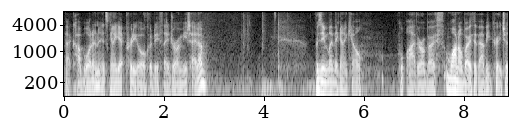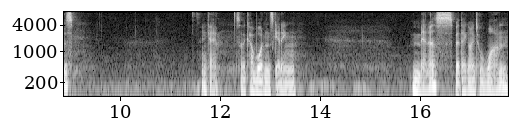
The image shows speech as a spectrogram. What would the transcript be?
that Cubwarden. It's going to get pretty awkward if they draw a Mutator. Presumably they're going to kill either or both, one or both of our big creatures. Okay, so the Cubwarden's getting Menace, but they're going to one.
